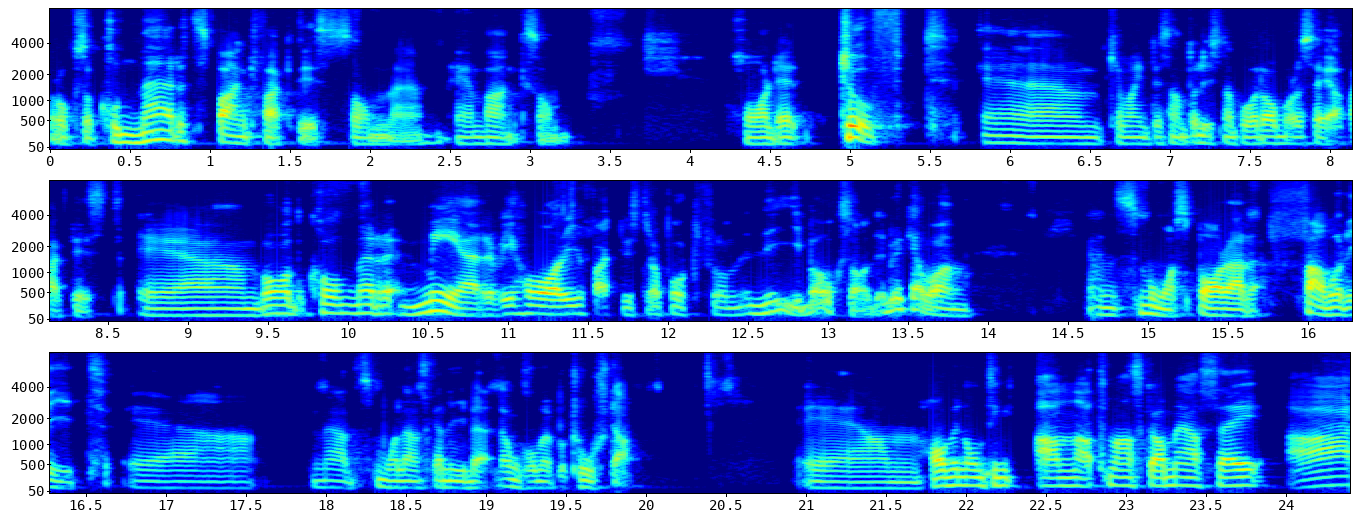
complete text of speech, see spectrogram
har också Commerzbank faktiskt som eh, är en bank som har det tufft. Eh, kan vara intressant att lyssna på vad de har att säga faktiskt. Eh, vad kommer mer? Vi har ju faktiskt rapport från Niba också. Det brukar vara en, en småspararfavorit eh, med småländska Nibe. De kommer på torsdag. Eh, har vi någonting annat man ska ha med sig? Ah,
